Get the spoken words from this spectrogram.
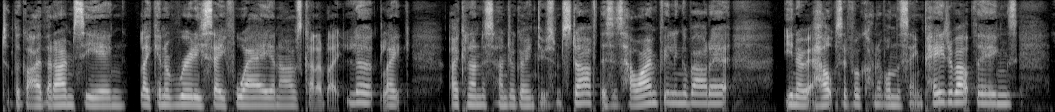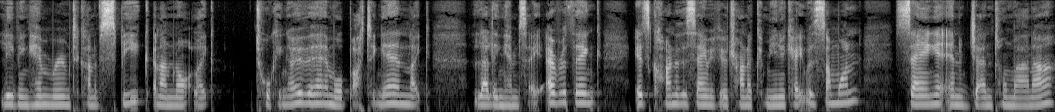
to the guy that I'm seeing, like in a really safe way. And I was kind of like, look, like, I can understand you're going through some stuff. This is how I'm feeling about it. You know, it helps if we're kind of on the same page about things, leaving him room to kind of speak. And I'm not like talking over him or butting in, like letting him say everything. It's kind of the same if you're trying to communicate with someone, saying it in a gentle manner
